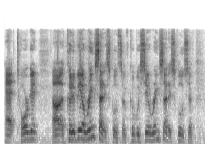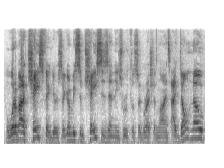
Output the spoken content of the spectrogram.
at Target. Uh, could it be a ringside exclusive? Could we see a ringside exclusive? What about a chase figure? Is there going to be some chases in these Ruthless Aggression lines? I don't know,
